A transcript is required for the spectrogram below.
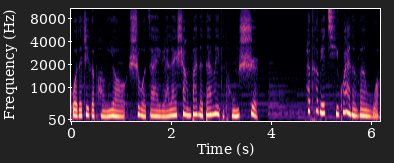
我的这个朋友是我在原来上班的单位的同事，他特别奇怪的问我：“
